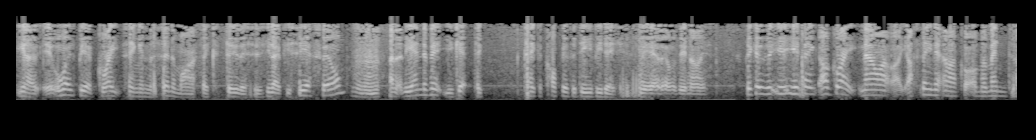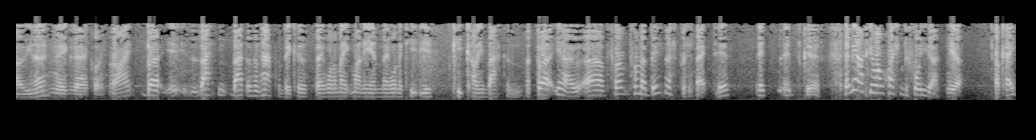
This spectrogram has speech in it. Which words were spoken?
you know, it would always be a great thing in the cinema if they could do this. Is you know, if you see a film Mhm. and at the end of it you get to take a copy of the DVD Yeah, that would be nice. because you, you think, oh great, now I, I've seen it and I've got a memento, you know, Exactly. right? But it, that that doesn't happen because they want to make money and they want to keep you keep coming back. And but you know, uh, from from a business perspective, it's it's good. Let me ask you one question before you go. Yeah. Okay,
